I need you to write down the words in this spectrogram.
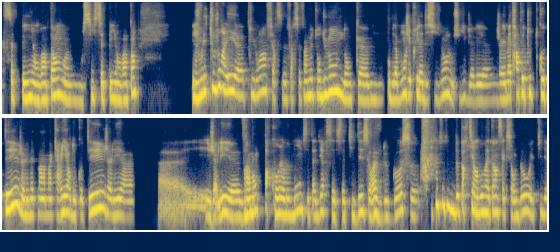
sept pays en 20 ans ou six, sept pays en 20 ans. Je voulais toujours aller euh, plus loin, faire ce, fameux tour du monde. Donc, euh, au bout d'un moment, j'ai pris la décision. Je me suis dit que j'allais, euh, j'allais mettre un peu tout de côté, j'allais mettre ma, ma carrière de côté, j'allais et j'allais vraiment parcourir le monde, c'est-à-dire cette idée, ce rêve de gosse de partir un beau matin, sac sur le dos, et puis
